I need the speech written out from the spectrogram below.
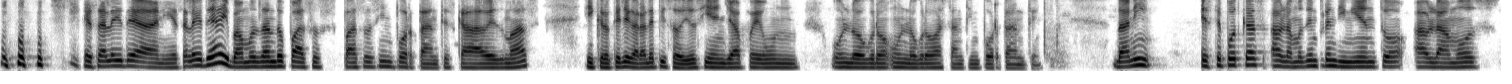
esa es la idea, Dani, esa es la idea y vamos dando pasos, pasos importantes cada vez más y creo que llegar al episodio 100 ya fue un, un logro, un logro bastante importante. Dani, este podcast hablamos de emprendimiento, hablamos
